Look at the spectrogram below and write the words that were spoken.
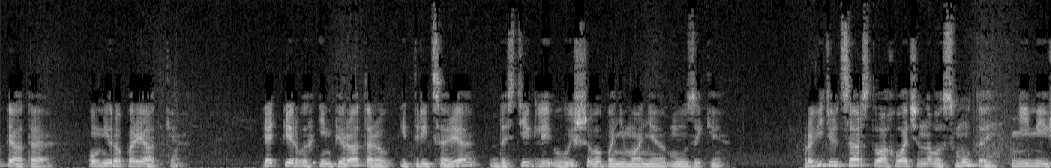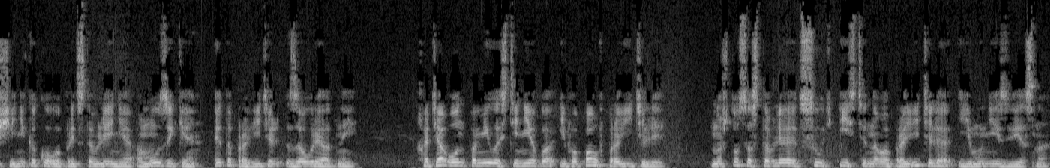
пятая. О миропорядке. Пять первых императоров и три царя достигли высшего понимания музыки. Правитель царства, охваченного смутой, не имеющий никакого представления о музыке, это правитель заурядный. Хотя он, по милости неба, и попал в правители, но что составляет суть истинного правителя, ему неизвестно.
